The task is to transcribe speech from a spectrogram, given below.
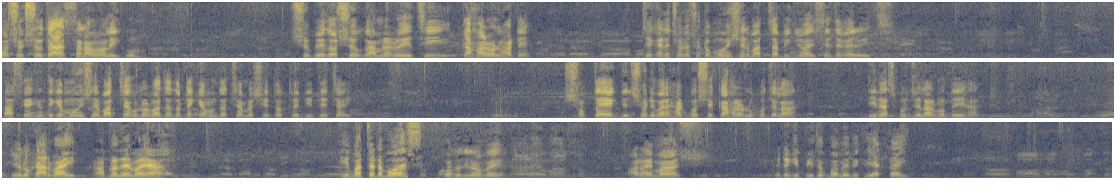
দর্শক শ্রোতা, আসসালামু আলাইকুম। সুপ্রিয় দর্শক, আমরা রয়েছি কাহারল হাটে, যেখানে ছোট ছোট মহিষের বাচ্চা বিক্রি হয়, সে জায়গায় রয়েছি। আজকে এখান থেকে মহিষের বাচ্চাগুলোর বাজার দরটা কেমন যাচ্ছে, আমরা সেই তথ্য দিতে চাই। সপ্তাহে একদিন শনিবার হাট বসে, কাহারল উপজেলা, দিনাজপুর জেলার মধ্যে এই হাট। এগুলো কার ভাই? আপনাদের ভাইয়া? এই বাচ্চাটা বয়স কতদিন হবে? আড়াই মাস। এটা কি পৃথকভাবে বিক্রি একটাই?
